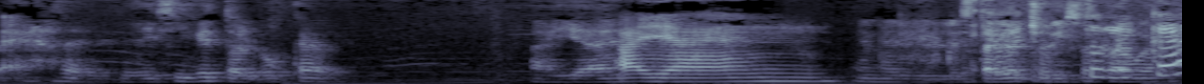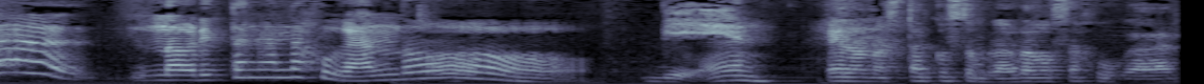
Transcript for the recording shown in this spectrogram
Verde, de ahí sigue Toluca. Allá en, Allá en... en el estadio Chorizo. Toluca no, ahorita no anda jugando bien. Pero no está acostumbrado a jugar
